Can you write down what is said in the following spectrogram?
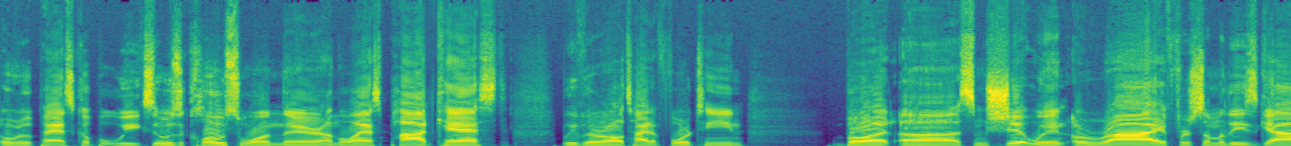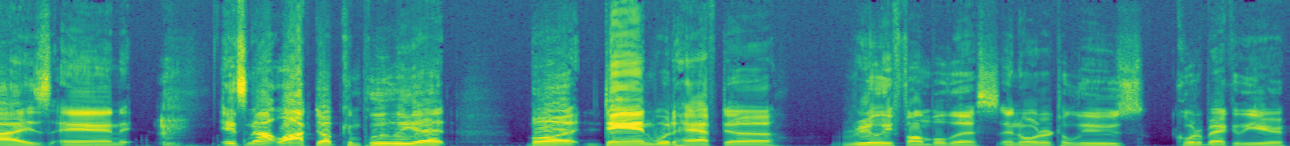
over the past couple weeks. It was a close one there on the last podcast. I believe they were all tied at 14. But uh, some shit went awry for some of these guys, and it's not locked up completely yet. But Dan would have to really fumble this in order to lose quarterback of the year.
